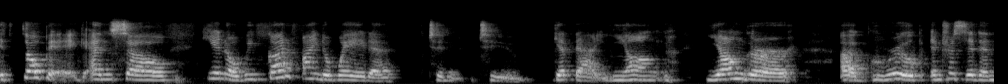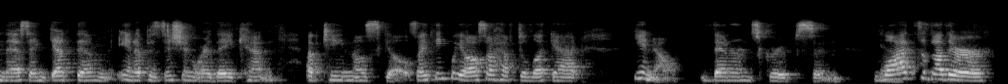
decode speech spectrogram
It's so big. And so, you know, we've got to find a way to, to, to get that young, younger uh, group interested in this and get them in a position where they can obtain those skills. I think we also have to look at, you know, veterans groups and yeah. lots of other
